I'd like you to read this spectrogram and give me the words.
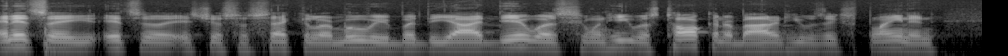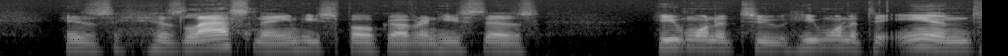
and it's a it's a it's just a secular movie, but the idea was when he was talking about it, he was explaining his his last name. He spoke of it, and he says he wanted to he wanted to end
